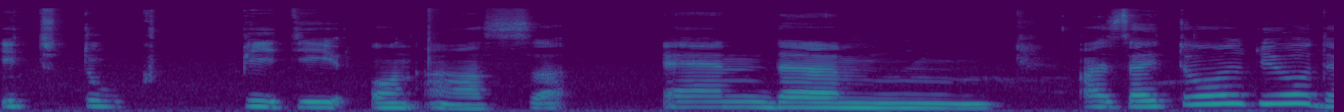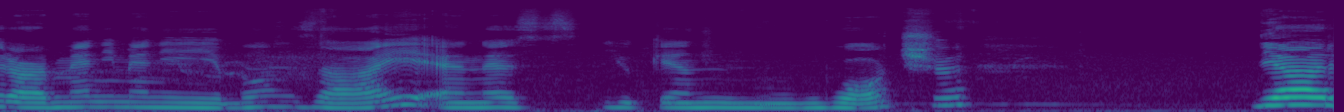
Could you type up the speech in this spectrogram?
it took pity on us. And um, as I told you there are many many bonsai and as you can watch they are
